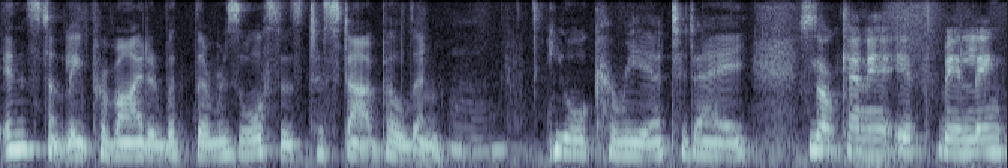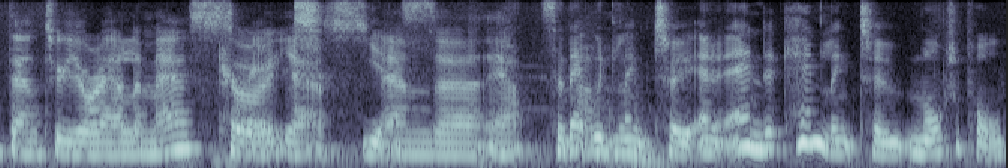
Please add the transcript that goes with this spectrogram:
instantly provided with the resources to start building. Mm your career today. So can it be linked then to your LMS? Correct. Or, yes. Yes. And uh, yeah. So that um, would link to and and it can link to multiple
